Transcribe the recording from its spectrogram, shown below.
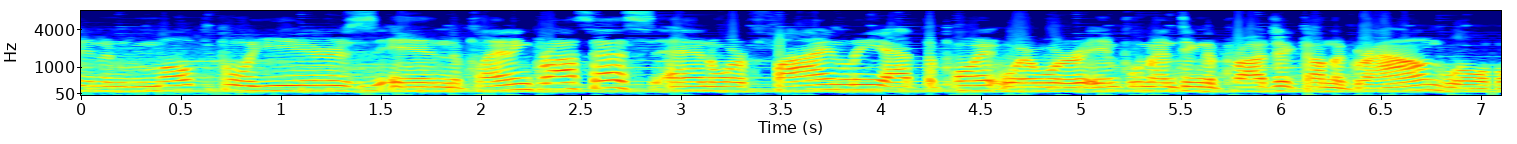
been multiple years in the planning process and we're finally at the point where we're implementing the project on the ground. We'll,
